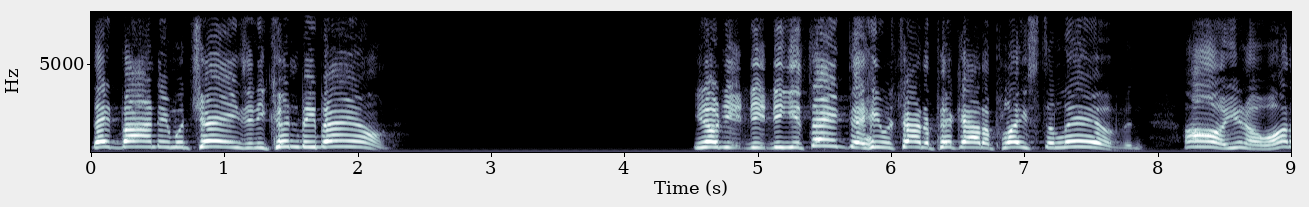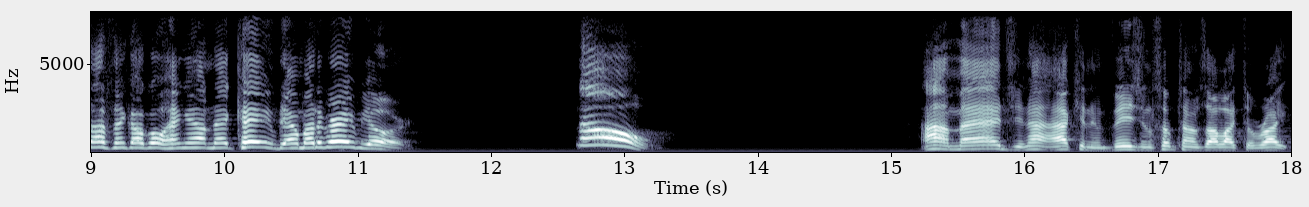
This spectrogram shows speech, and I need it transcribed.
They'd bind him with chains and he couldn't be bound. You know, do, do, you think that he was trying to pick out a place to live and Oh, you know what? I think I'll go hang out in that cave down by the graveyard. No. I imagine, I, I can envision, sometimes I like to write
